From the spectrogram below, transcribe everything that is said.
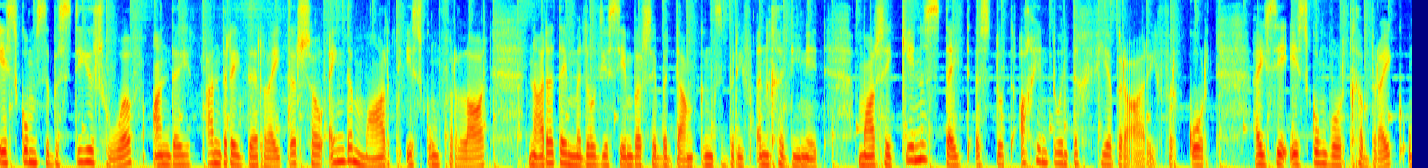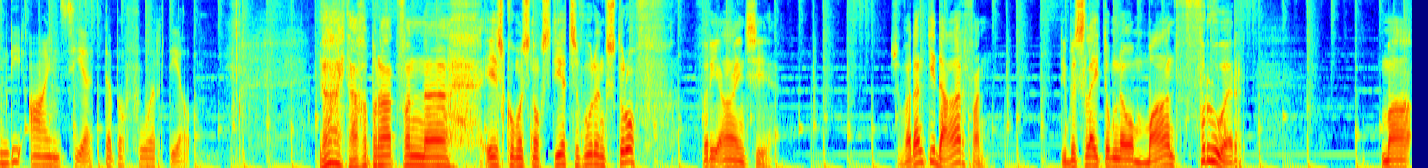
Eskom se bestuurshoof Andre de Ruyter sou einde Maart Eskom verlaat nadat hy middel Desember sy bedankingsbrief ingedien het, maar sy kennistyd is tot 28 Februarie verkort. Hy sê Eskom word gebruik om die ANC te bevoordeel. Ja, ek het gepraat van uh, Eskom is nog steeds 'n voeringstrof vir die ANC. So wat dink jy daarvan? Die besluit om nou 'n maand vroeër maar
